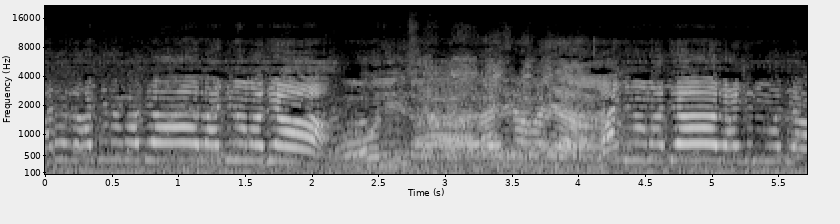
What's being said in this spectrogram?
अरे राजीनामा द्या राजीनामा द्या. राजीनामा द्या. राजीनामा द्या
